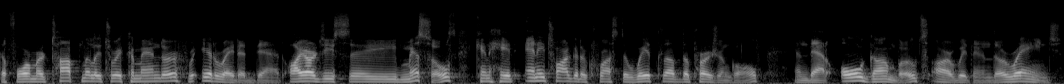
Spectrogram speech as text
The former top military commander reiterated that IRGC missiles can hit any target across the width of the Persian Gulf and that all gunboats are within the range.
